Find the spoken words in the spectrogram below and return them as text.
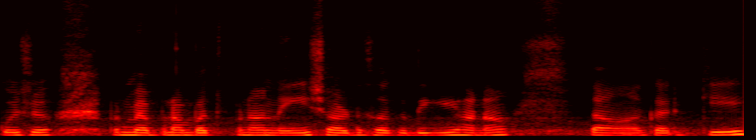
ਕੁਝ ਪਰ ਮੈਂ ਆਪਣਾ ਬਚਪਨਾ ਨਹੀਂ ਛੱਡ ਸਕਦੀ ਗੀ ਹਨਾ? ਤਾਂ ਕਰਕੇ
